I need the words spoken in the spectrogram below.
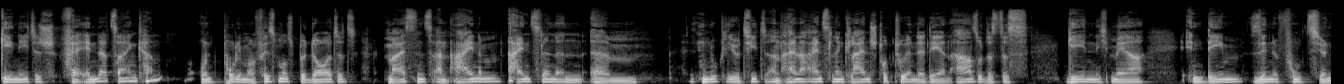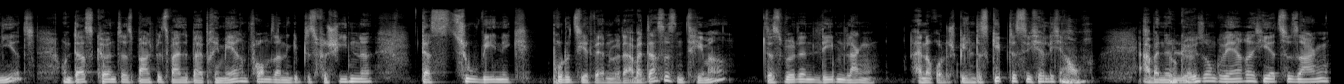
genetisch verändert sein kann. Und Polymorphismus bedeutet meistens an einem einzelnen ähm, Nukleotid, an einer einzelnen kleinen Struktur in der DNA, so dass das Gen nicht mehr in dem Sinne funktioniert. Und das könnte es beispielsweise bei primären Formen sein, dann gibt es verschiedene, dass zu wenig produziert werden würde. Aber das ist ein Thema, das würde ein Leben lang eine Rolle spielen. Das gibt es sicherlich mhm. auch. Aber eine okay. Lösung wäre hier zu sagen,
